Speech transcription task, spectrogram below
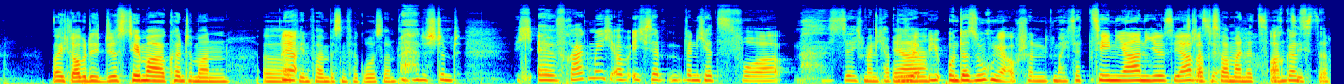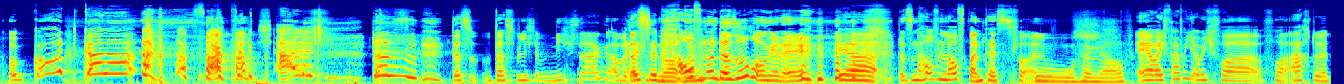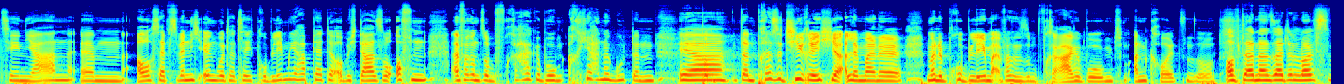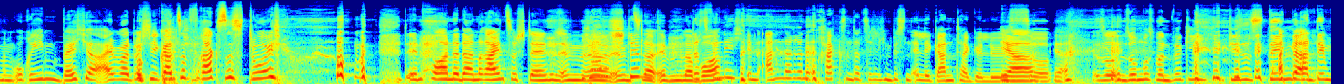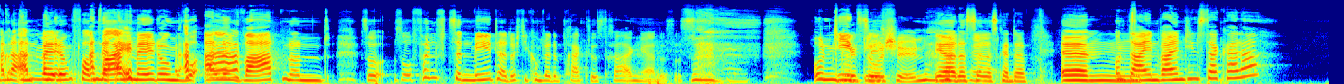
Weil ich glaube, die, das Thema könnte man äh, Ja. auf jeden Fall ein bisschen vergrößern. Ja, das stimmt. Ich äh, frage mich, ob ich, wenn ich jetzt vor, ich meine, ich habe Ja. diese Untersuchung ja auch schon, mache ich seit zehn Jahren jedes Jahr. ich glaube, das ja, war meine auch ganz- 20. oh Gott, Carla! Fuck, bin ich alt. Das, das, das will ich damit nicht sagen, aber das Ist sind in ein. Haufen Untersuchungen, ey. Ja. Das sind ein Haufen Laufbahntests vor allem. Uh, hör mir auf. Ja, aber ich frage mich, ob ich vor, vor acht oder zehn Jahren ähm, auch, selbst wenn ich irgendwo tatsächlich Probleme gehabt hätte, ob ich da so offen einfach in so einem Fragebogen, ach ja, na gut, dann, Ja, dann präsentiere ich hier alle meine, meine Probleme einfach in so einem Fragebogen zum Ankreuzen. So. auf der anderen Seite läufst du mit dem Urinbecher einmal durch die ganze Praxis durch, um den vorne dann reinzustellen im, Ja, äh, das im, im Das Labor. finde ich in anderen Praxen tatsächlich ein bisschen eleganter gelöst. ja, So. ja. So, so muss man wirklich dieses Ding an, dem an der an- Anmeldung an, der- An vorbei. der Anmeldung, wo alle warten und so, so 15 Meter durch die komplette Praxis tragen. Ja, das ist Unglücklich. geht so schön. Ja, das, das könnte. Ähm, Und dein Valentinstag, Carla?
